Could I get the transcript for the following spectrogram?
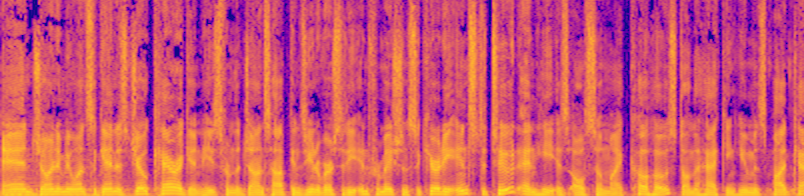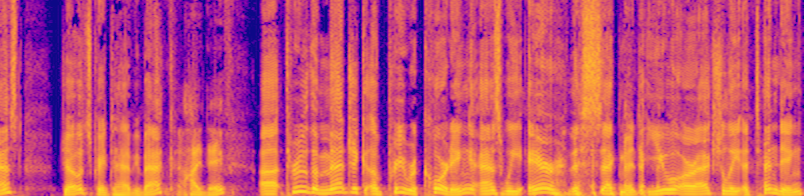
And joining me once again is Joe Carrigan. He's from the Johns Hopkins University Information Security Institute, and he is also my co host on the Hacking Humans podcast. Joe, it's great to have you back. Hi, Dave. Uh, through the magic of pre recording, as we air this segment, you are actually attending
